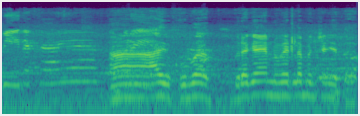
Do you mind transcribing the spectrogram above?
బీరకాయ అది బీరకాయ నువ్వు ఎట్లా మెన్షన్ చేస్తావు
